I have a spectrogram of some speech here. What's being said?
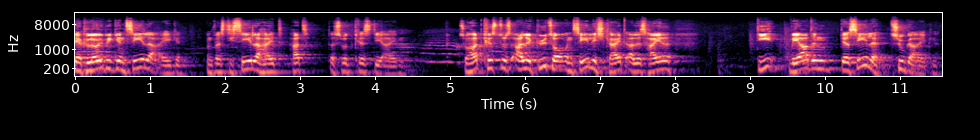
der gläubigen Seele eigen. Und was die Seele hat, das wird Christi eigen. So hat Christus alle Güter und Seligkeit, alles Heil die werden der Seele zugeeignet.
